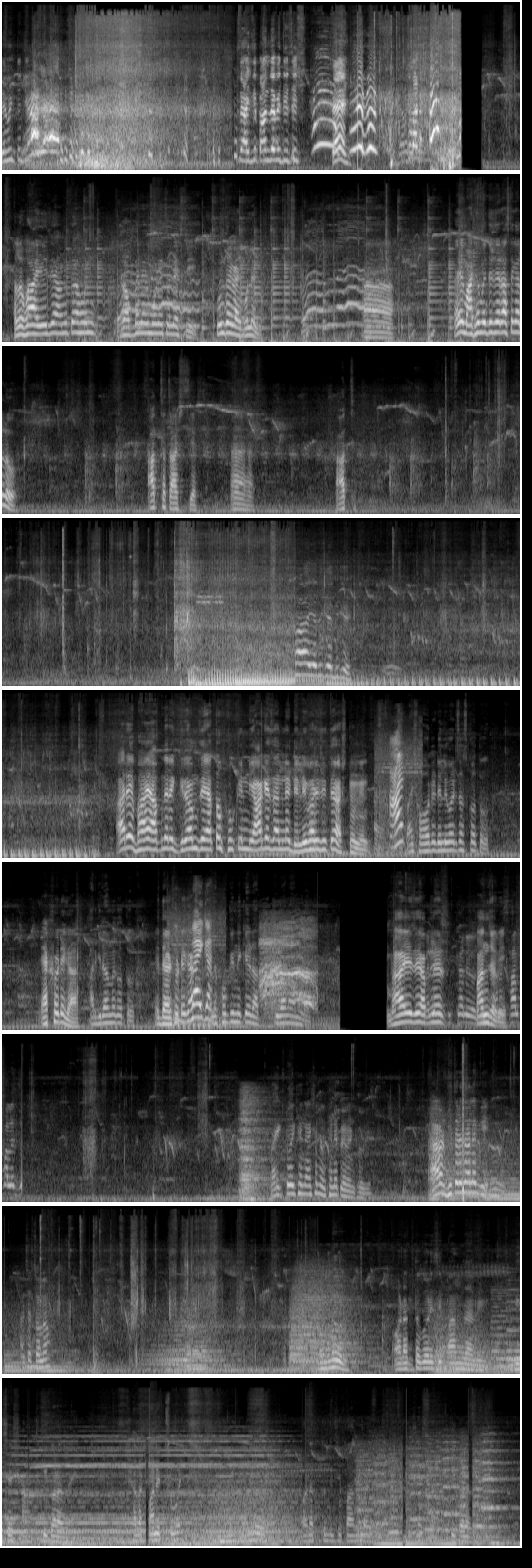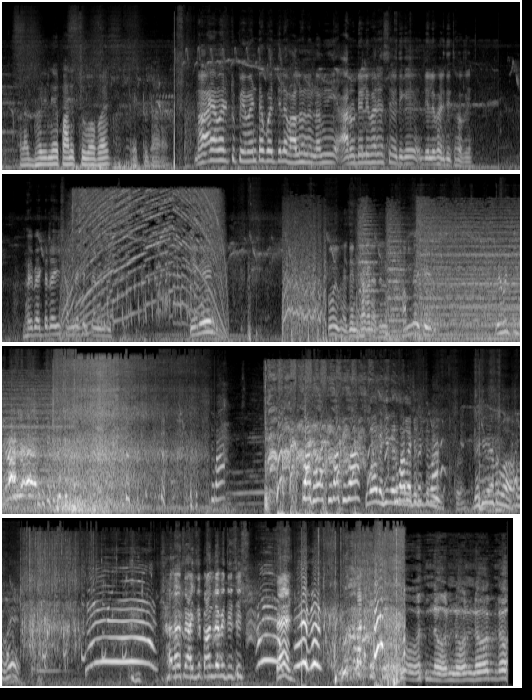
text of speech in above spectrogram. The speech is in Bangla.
পেমেন্ট আজকে পাঞ্জাবি দিছিস হ্যালো ভাই, এই যে আমি তো এখন রব্বেলের মোড়ে চলে এসেছি। কোন জায়গায়, বলেন? এই মাঠের মধ্যে যে রাস্তা গেল? আচ্ছা আচ্ছা আসছি। হ্যাঁ হ্যাঁ। আচ্ছা। ভাই, এদিকে এদিকে। আরে ভাই আপনার এই গ্রাম যে এত ফকির নি আগে জানলে ডেলিভারি দিতে আসতো নেন। ভাই শহরে ডেলিভারি চার্জ কত? একশো টাকা। আর গ্রামে কত? এই দেড়শো টাকা? তাহলে ফকির নিকে ভাই এই যে আপনার পাঞ্জাবি। ভাই একটু ওইখানে আসেন ওইখানে পেমেন্ট হবে। আর ভিতরে যাওয়া লাগবে? আচ্ছা চলো। অর্ডার তো করেছি পাঞ্জাবি সাথে কি করা যায়? শালা পানির ছুবাই বন্ধু অর্ডার তো দিছি পাঞ্জাবি সাথে কি করা যায়? শালা ধরে নিয়ে পানির চুবা পাই একটু দাঁড়া। ভাই আমার একটু পেমেন্টটা করে দিলে ভালো হলো না। আমি আরও ডেলিভারি আছে ওইদিকে ডেলিভারি দিতে হবে। ভাই ব্যাগটা রাখি সামনে এসে পেমেন্ট দিচ্ছি। পেমেন্ট ওই ভাই দেন টাকাটা দেন। সামনে এসে পেমেন্ট পাঞ্জাবি দিছিস? Pant no, no, no,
